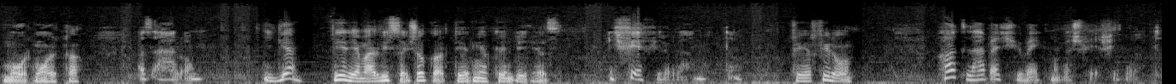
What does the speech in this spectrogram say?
Mormolta. Az álom. Igen? Férje már vissza is akart térni a könyvéhez. Egy férfiról álmodtam. Férfiról? Hat láb egy hüvelyk magas férfi volt.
